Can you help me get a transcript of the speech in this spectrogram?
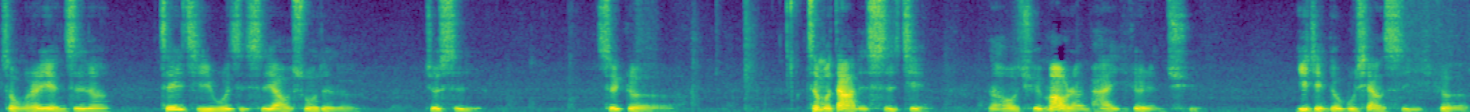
总而言之呢，这一集我只是要说的呢，就是这个这么大的事件，然后却贸然派一个人去。一点都不像是一个，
